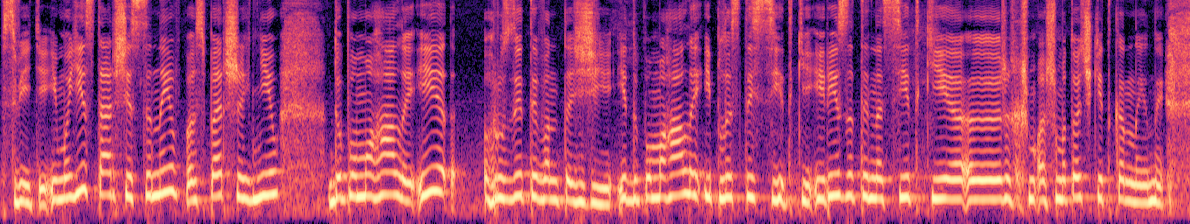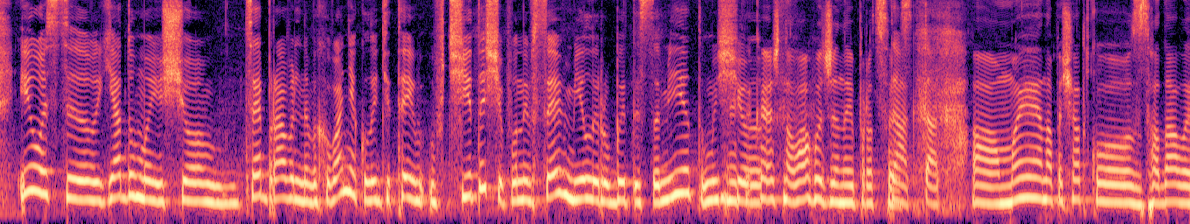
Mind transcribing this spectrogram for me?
в світі. І мої старші сини з перших днів допомагали і. Грузити вантажі і допомагали і плести сітки, і різати на сітки е, шматочки тканини. І ось е, я думаю, що це правильне виховання, коли дітей вчити, щоб вони все вміли робити самі, тому Що... що Такий ж налагоджений процес. так, так. Ми на початку згадали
